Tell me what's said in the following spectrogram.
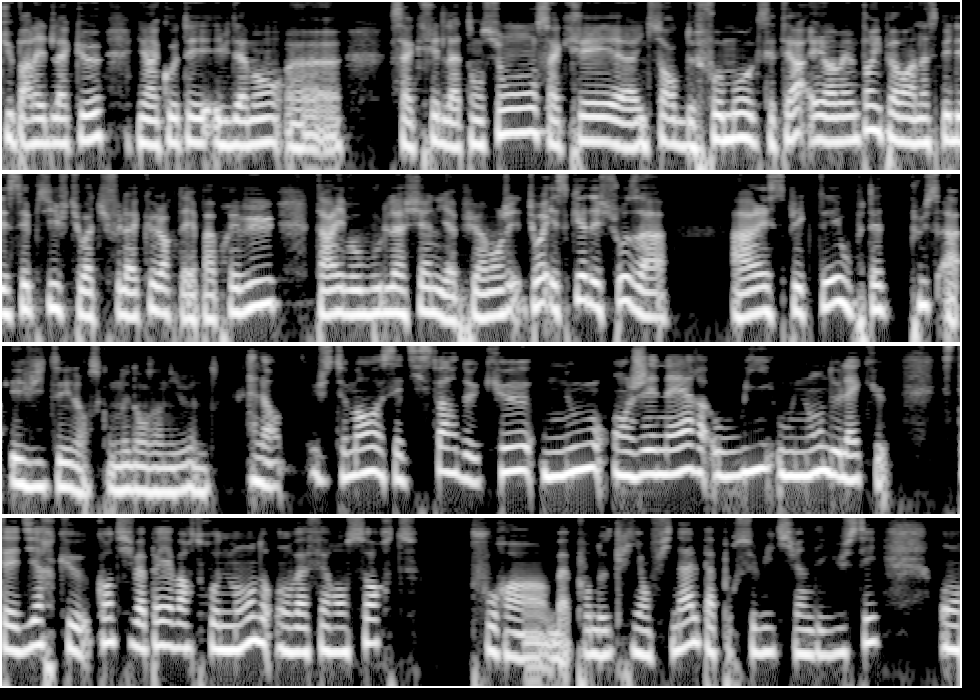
tu parlais de la queue, il y a un côté évidemment, euh, ça crée de la tension, ça crée une sorte de FOMO, etc. Et en même temps, il peut avoir un aspect déceptif. Tu vois, tu fais la queue alors que t'avais pas prévu, t'arrives au bout de la chaîne, il y a plus à manger. Tu vois, est-ce qu'il y a des choses à à respecter ou peut-être plus à éviter lorsqu'on est dans un event? Alors justement, cette histoire de queue, nous, on génère oui ou non de la queue. C'est-à-dire que quand il va pas y avoir trop de monde, on va faire en sorte pour un, bah pour notre client final, pas pour celui qui vient déguster, on,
